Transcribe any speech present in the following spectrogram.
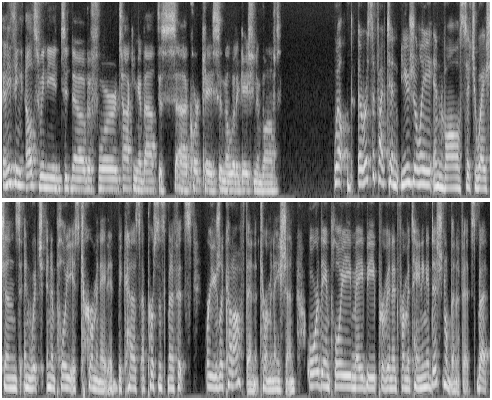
anything else we need to know before talking about this uh, court case and the litigation involved? Well, ERISA 510 usually involves situations in which an employee is terminated because a person's benefits are usually cut off then at termination, or the employee may be prevented from attaining additional benefits. But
